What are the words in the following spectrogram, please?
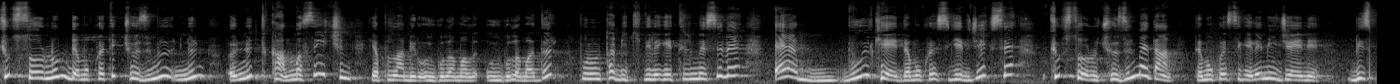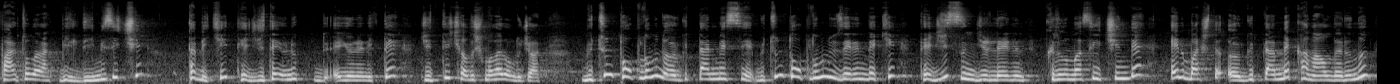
Kürt sorunun demokratik çözümünün önünün tıkanması için yapılan bir uygulamalı, uygulamadır. Bunun tabii ki dile getirilmesi ve eğer bu ülkeye demokrasi gelecekse Kürt sorunu çözülmeden demokrasi gelemeyeceğini biz parti olarak bildiğimiz için tabii ki tecrite yönelik, de ciddi çalışmalar olacak. Bütün toplumun örgütlenmesi, bütün toplumun üzerindeki tecrit zincirlerinin kırılması için de en başta örgütlenme kanallarının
